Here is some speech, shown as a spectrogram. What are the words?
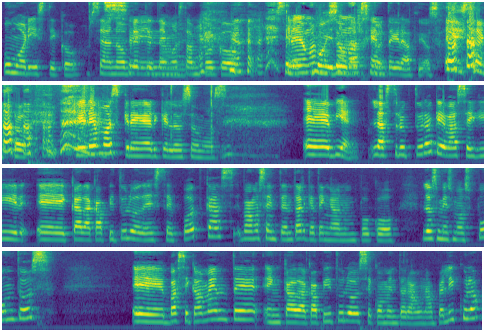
humorístico. O sea, no Sí, pretendemos también. tampoco ser Creemos que somos gente graciosa. Exacto. Queremos creer que lo somos. Eh, bien, la estructura que va a seguir eh, cada capítulo de este podcast, vamos a intentar que tengan un poco los mismos puntos. Eh, básicamente, en cada capítulo se comentará una película,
